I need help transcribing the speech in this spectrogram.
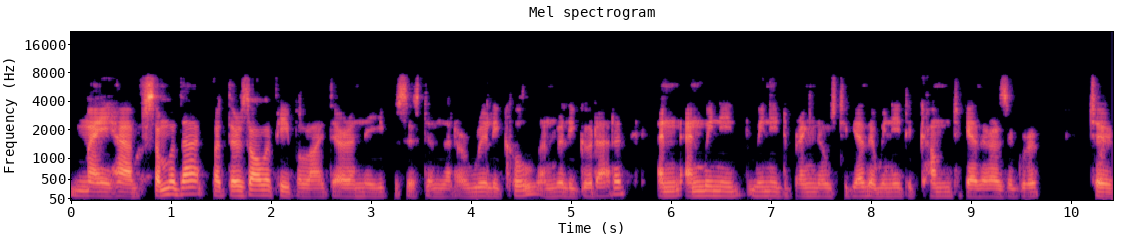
may have some of that, but there's other people out there in the ecosystem that are really cool and really good at it, and and we need we need to bring those together. We need to come together as a group to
